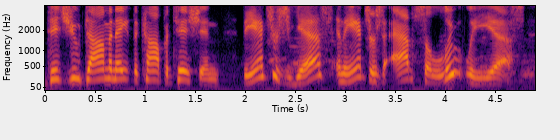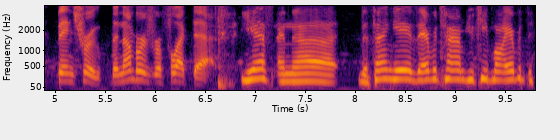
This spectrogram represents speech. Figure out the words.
did you dominate the competition? The answer is yes, and the answer is absolutely yes. Ben Troupe, the numbers reflect that. Yes, and uh, the thing is, every time you keep on everything,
